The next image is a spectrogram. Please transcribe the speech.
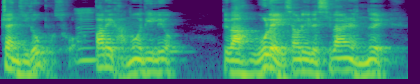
战绩都不错，嗯巴列卡诺第六，对吧？吴磊效力的西班牙人队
